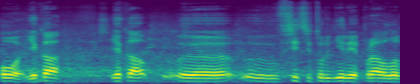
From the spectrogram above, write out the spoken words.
о, яка, яка е, е, всі ці турніри, як правило,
